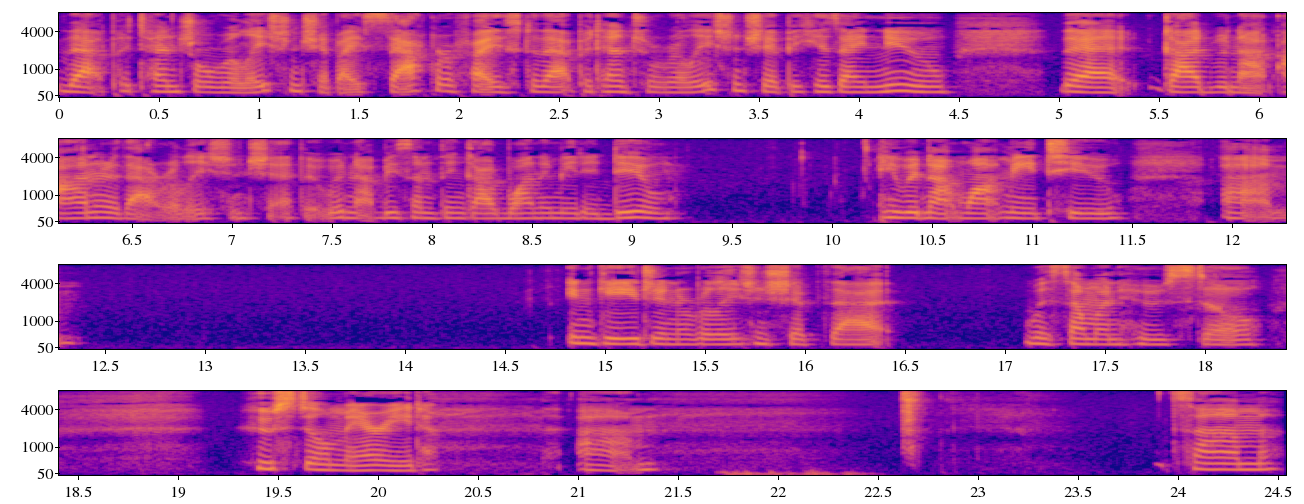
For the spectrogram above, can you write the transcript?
that potential relationship. I sacrificed that potential relationship because I knew that God would not honor that relationship. It would not be something God wanted me to do. He would not want me to um, engage in a relationship that with someone who's still who's still married. Um, Psalm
